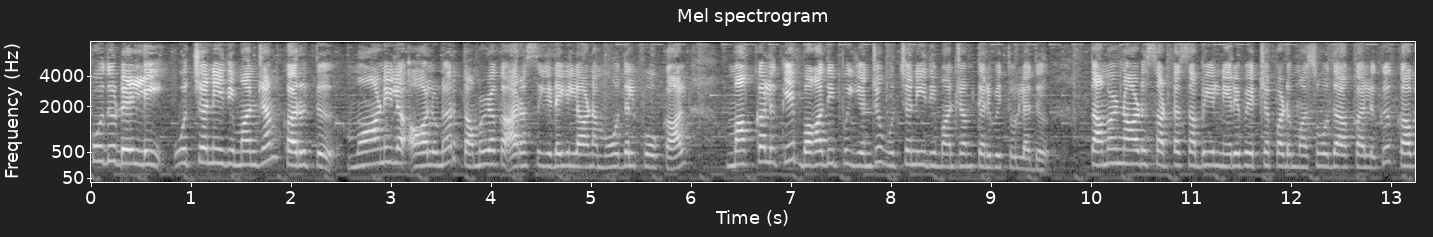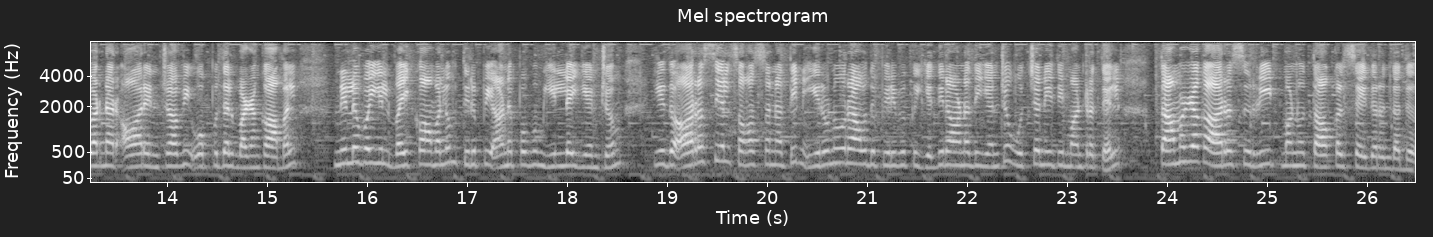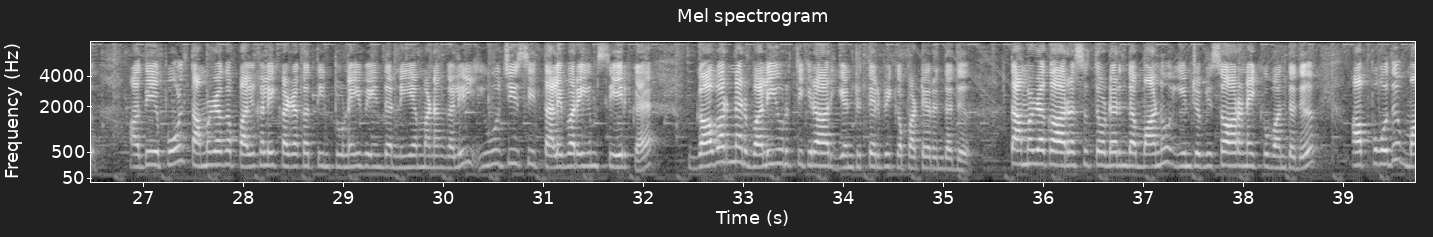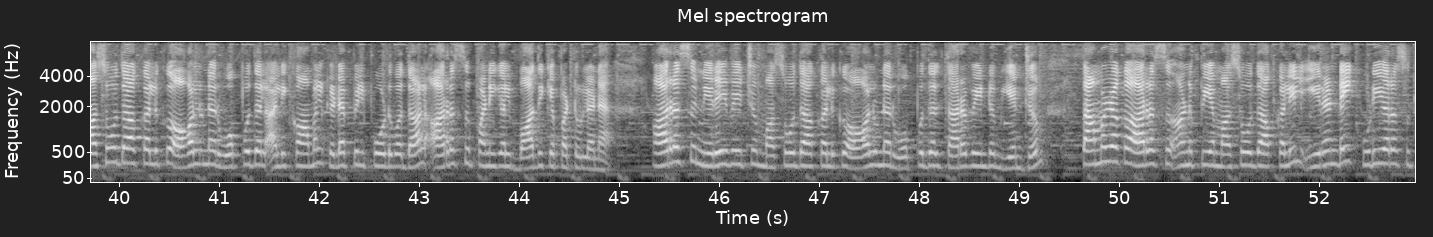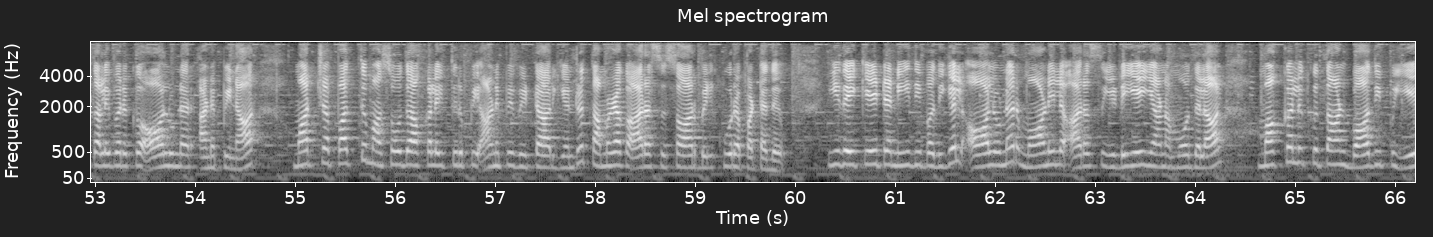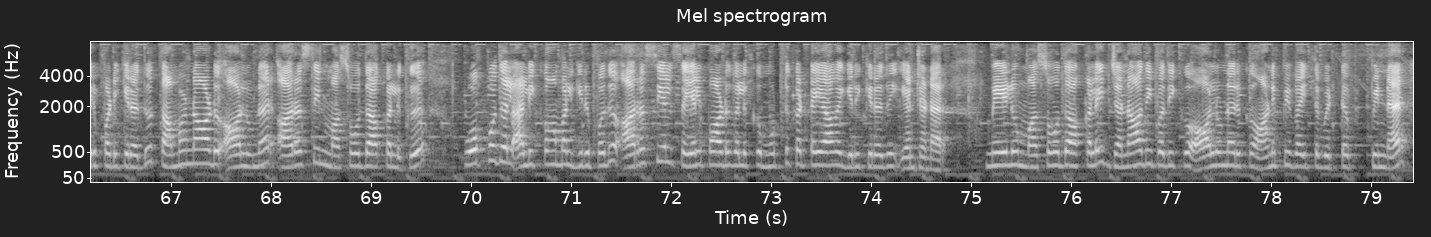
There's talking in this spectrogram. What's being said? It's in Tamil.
புதுடெல்லி உச்சநீதிமன்றம் கருத்து. மாநில ஆளுநர் தமிழக அரசு இடையிலான மோதல் போக்கால் மக்களுக்கே பாதிப்பு என்று உச்சநீதிமன்றம் தெரிவித்துள்ளது. தமிழ்நாடு சட்டசபையில் நிறைவேற்றப்படும் மசோதாக்களுக்கு கவர்னர் ஆர் என் ரவி ஒப்புதல் வழங்காமல் நிலுவையில் வைக்காமலும் திருப்பி அனுப்பவும் இல்லை என்றும் இது அரசியல் சாசனத்தின் இருநூறாவது பிரிவுக்கு எதிரானது என்று உச்சநீதிமன்றத்தில் தமிழக அரசு ரீட் மனு தாக்கல் செய்திருந்தது. அதேபோல் தமிழக பல்கலைக்கழகத்தின் துணைவேந்தர் நியமனங்களில் யுஜிசி தலைவரையும் சேர்க்க கவர்னர் வலியுறுத்துகிறார் என்று தெரிவிக்கப்பட்டிருந்தது. தமிழக அரசு தொடர்ந்த மனு இன்று விசாரணைக்கு வந்தது. அப்போது மசோதாக்களுக்கு ஆளுநர் ஒப்புதல் அளிக்காமல் கிடப்பில் போடுவதால் அரசு பணிகள் பாதிக்கப்பட்டுள்ளன. அரசு நிறைவேற்றும் மசோதாக்களுக்கு ஆளுநர் ஒப்புதல் தர வேண்டும் என்றும் தமிழக அரசு அனுப்பிய மசோதாக்களில் இரண்டை குடியரசுத் தலைவருக்கு ஆளுநர் அனுப்பினார். மற்ற பத்து மசோதாக்களை திருப்பி அனுப்பிவிட்டார் என்று தமிழக அரசு சார்பில் கூறப்பட்டது. இதை கேட்ட நீதிபதிகள் ஆளுநர் மாநில அரசு இடையேயான மோதலால் மக்களுக்குத்தான் பாதிப்பு ஏற்படுகிறது. தமிழ்நாடு ஆளுநர் அரசின் மசோதாக்களுக்கு ஒப்புதல் அளிக்காமல் இருப்பது அரசியல் செயல்பாடுகளுக்கு முட்டுக்கட்டையாக இருக்கிறது என்றனர். மேலும் மசோதாக்களை ஜனாதிபதிக்கு ஆளுநருக்கு அனுப்பி வைத்துவிட்டு பின்னர்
